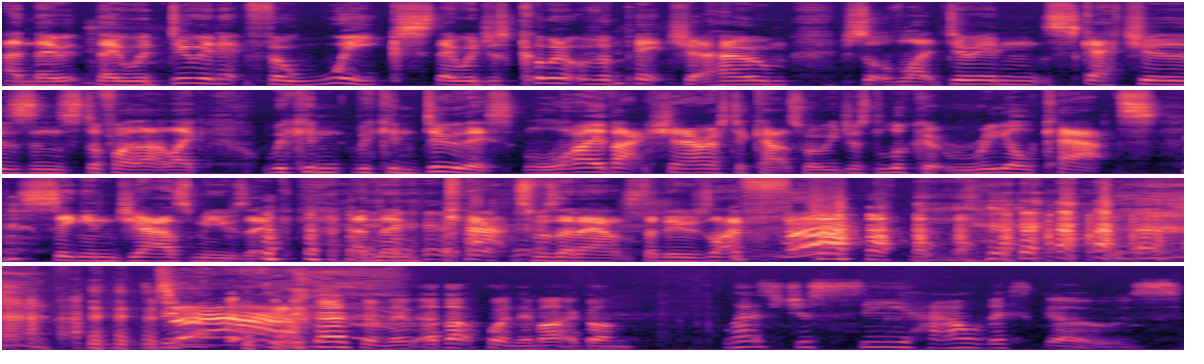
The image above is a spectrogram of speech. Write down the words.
And they they were doing it for weeks. They were just coming up with a pitch at home, sort of like doing sketches and stuff like that. Like we can we can do this live action Aristocats where we just look at real cats singing jazz music, and then Cats was announced, and he was like, "Fuck!" To be fair to them, they- at that point they might have gone. Let's just see how this goes.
